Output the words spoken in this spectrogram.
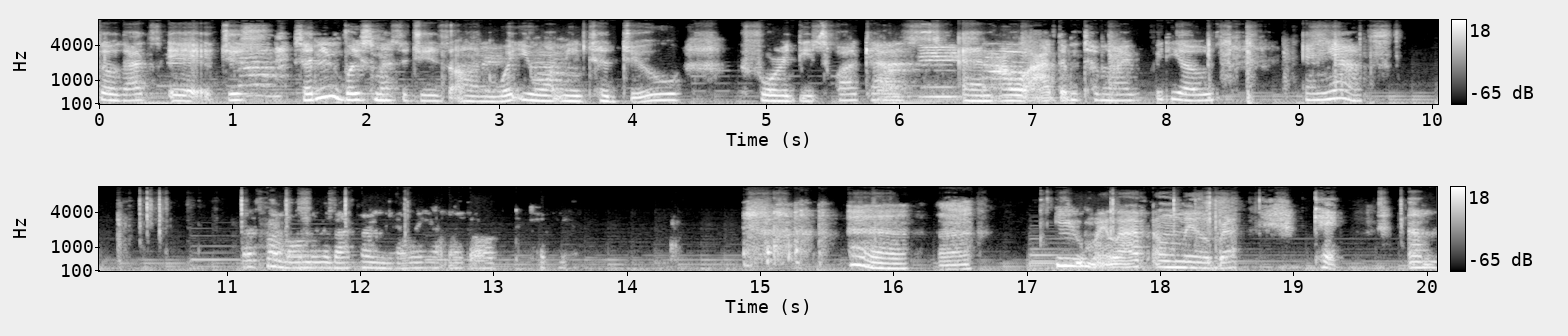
so that's it. Just send in voice messages on what you want me to do for these podcasts, and I will add them to my videos. And yeah, that's my mom in the background yelling at my dog to come here. you, my laugh, LMAO breath. Okay. Um.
